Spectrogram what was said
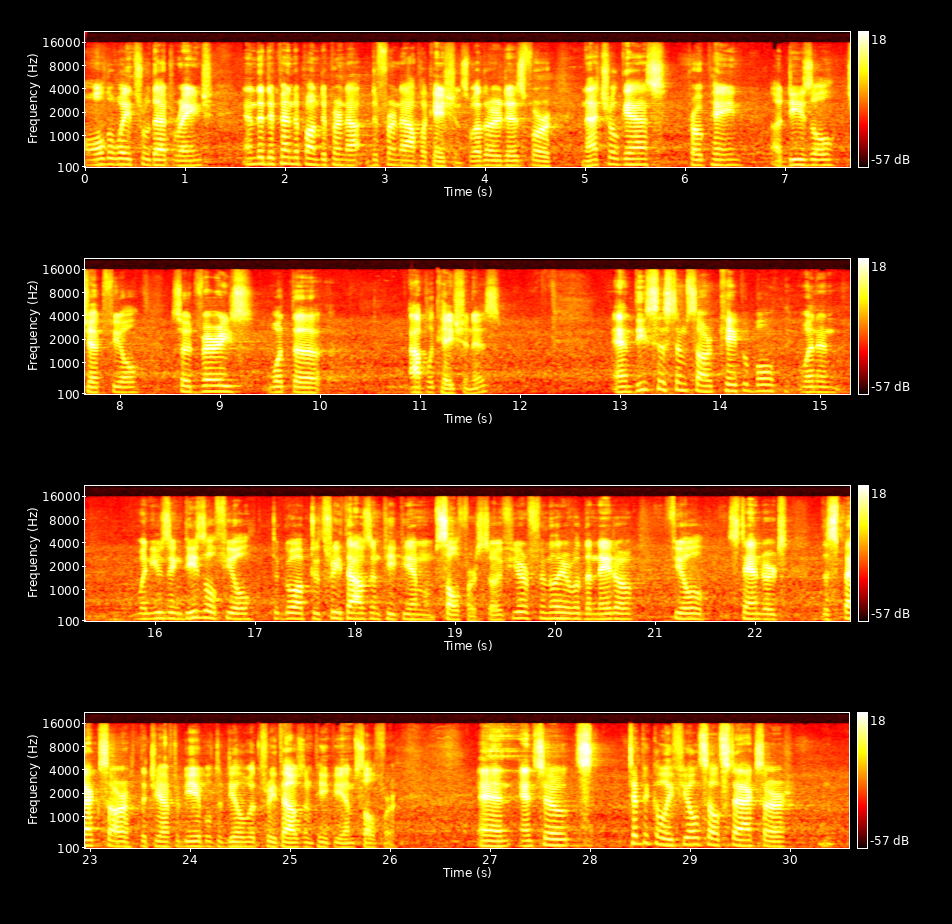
all the way through that range, and they depend upon different, different applications, whether it is for natural gas, propane, uh, diesel, jet fuel. So it varies what the application is. And these systems are capable, when, in, when using diesel fuel, to go up to 3,000 ppm sulfur. So if you're familiar with the NATO fuel standards, the specs are that you have to be able to deal with 3,000 ppm sulfur. And, and so typically fuel cell stacks are,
